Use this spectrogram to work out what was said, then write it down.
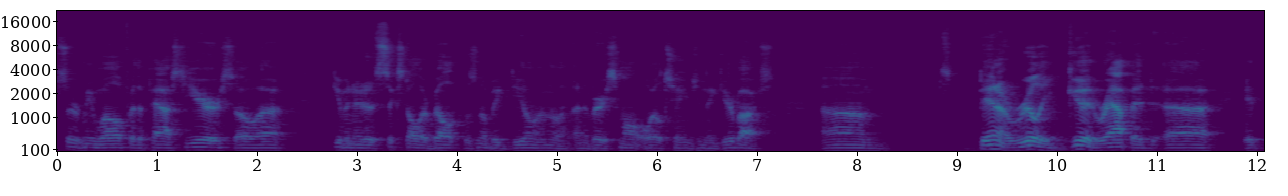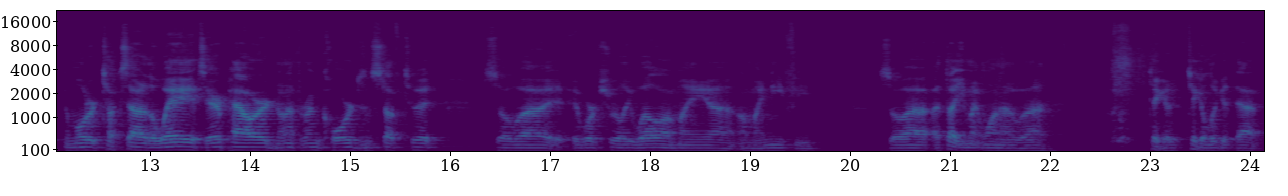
served me well for the past year. So uh, giving it a six dollar belt was no big deal and a, a, very small oil change in the gearbox. Um, it's been a really good rapid. Uh, it, the motor tucks out of the way. It's air powered. Don't have to run cords and stuff to it. So uh, it, it, works really well on my uh, on my knee feed. So uh, I thought you might want to uh, take a take a look at that.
